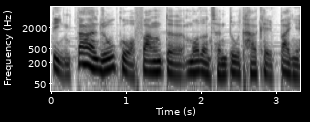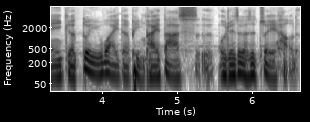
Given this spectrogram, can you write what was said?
定。当然，如果方的某种程度，它可以扮演一个对外的品牌大使，我觉得这个是最好的。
